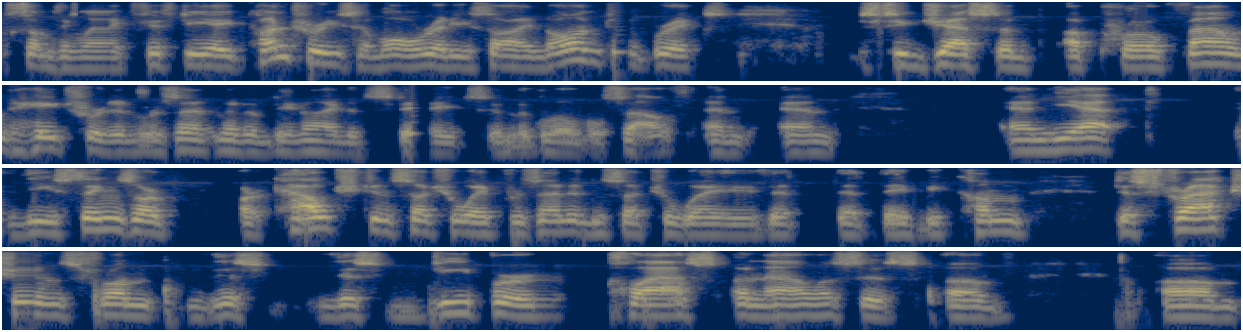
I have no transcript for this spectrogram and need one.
something like 58 countries have already signed on to BRICS suggests a, a profound hatred and resentment of the United States in the global South. And, and, and yet, these things are are couched in such a way, presented in such a way that that they become distractions from this this deeper class analysis of um,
